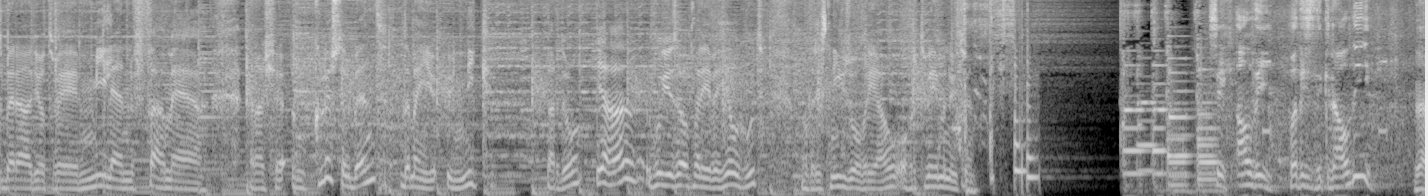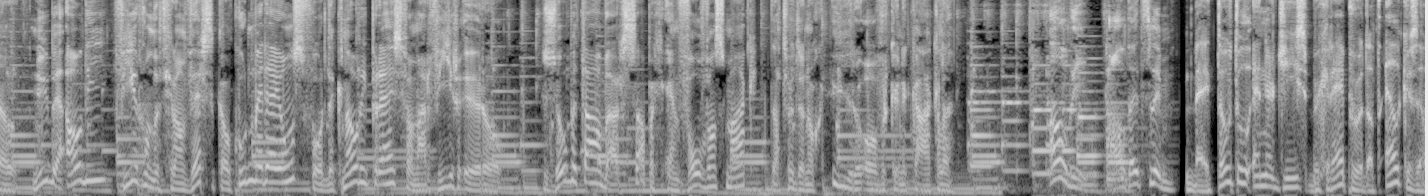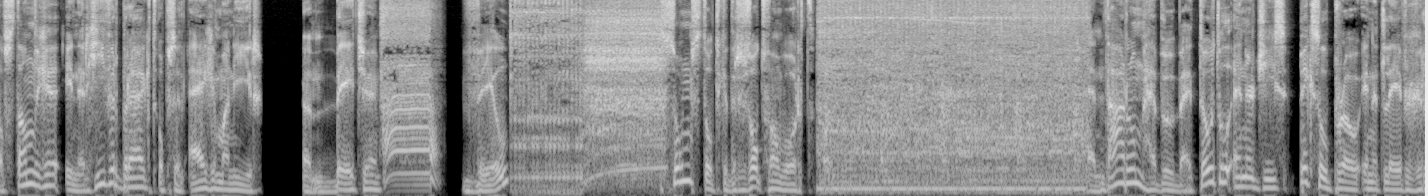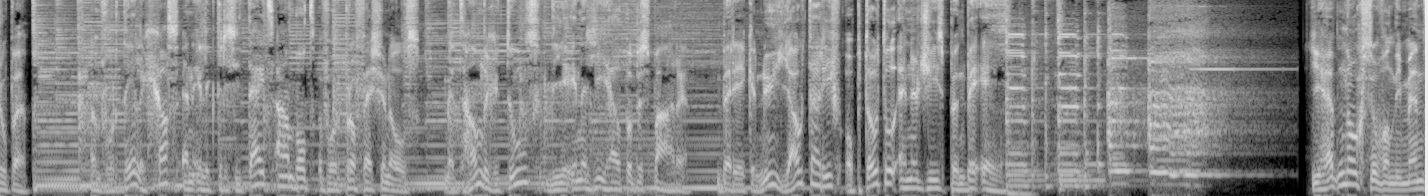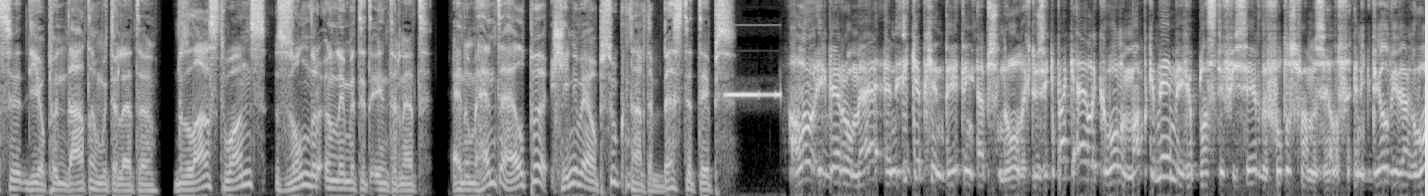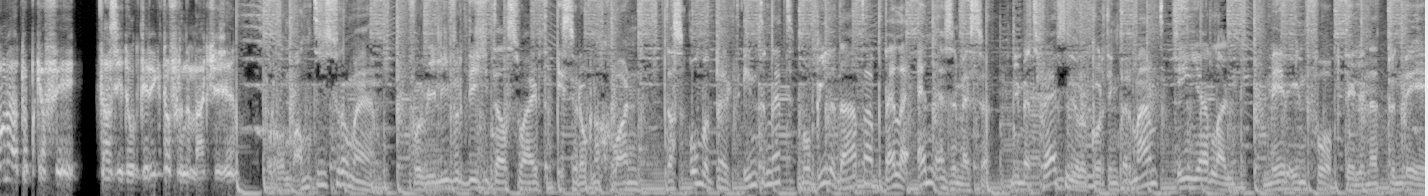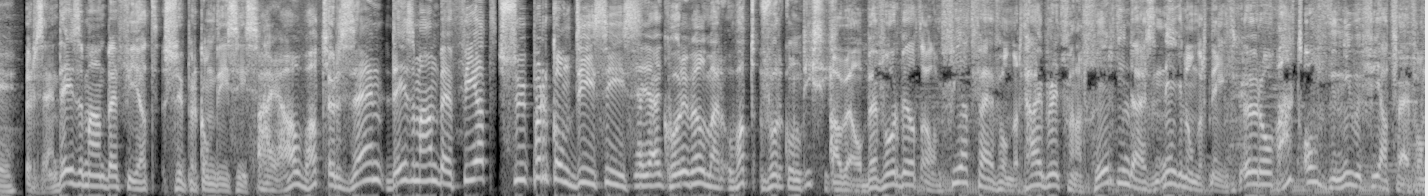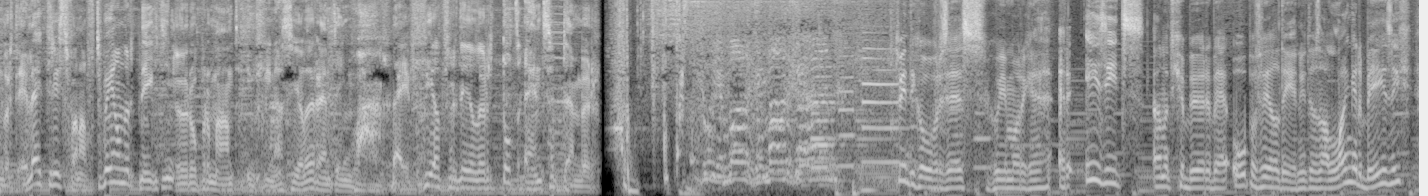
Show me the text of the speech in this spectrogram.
Bij Radio 2, Mylène Farmer. En als je een klusser bent, dan ben je uniek. Pardon? Ja, voel jezelf maar even heel goed, want er is nieuws over jou over twee minuten. Zeg Aldi, wat is de knaldi? Wel, nu bij Aldi 400 gram verse kalkoenmedaillons voor de knaldiprijs van maar 4 euro. Zo betaalbaar, sappig en vol van smaak dat we er nog uren over kunnen kakelen. Aldi, altijd slim. Bij Total Energies begrijpen we dat elke zelfstandige energie verbruikt op zijn eigen manier. Een beetje. Veel. Soms tot je er zot van wordt. En daarom hebben we bij Total Energies Pixel Pro in het leven geroepen. Een voordelig gas- en elektriciteitsaanbod voor professionals. Met handige tools die je energie helpen besparen. Bereken nu jouw tarief op totalenergies.be. Je hebt nog zo van die mensen die op hun data moeten letten. The last ones zonder unlimited internet. En om hen te helpen gingen wij op zoek naar de beste tips. Hallo, ik ben Romijn en ik heb geen dating-apps nodig. Dus ik pak eigenlijk gewoon een mapje mee met geplastificeerde foto's van mezelf en ik deel die dan gewoon uit op café. Dan zit ook direct over de matches, hè. Romantisch Romein. Voor wie liever digitaal swipet, is er ook nog One. Dat is onbeperkt internet, mobiele data, bellen en sms'en. Nu met 15 euro korting per maand, één jaar lang. Meer info op telenet.be. Er zijn deze maand bij Fiat supercondities. Ah ja, wat? Er zijn deze maand bij Fiat supercondities. Ja, ja, ik hoor u wel, maar wat voor condities? Ah wel, bijvoorbeeld al een Fiat 500 Hybrid vanaf 14.990 euro. Wat? Of de nieuwe Fiat 500 elektrisch vanaf 219 euro per maand in financiële renting. Waar? Bij Fiat-verdeler tot eind september. Goedemorgen, morgen. 20 over 6, goedemorgen. Er is iets aan het gebeuren bij Open VLD. Nu, dat is al langer bezig,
